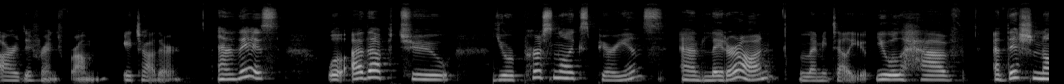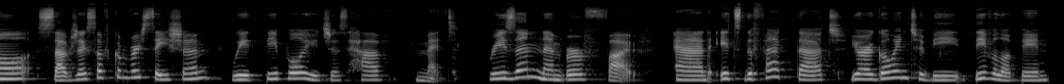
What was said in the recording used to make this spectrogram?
are different from each other. And this will add up to your personal experience. And later on, let me tell you, you will have additional subjects of conversation with people you just have met. Reason number five and it's the fact that you are going to be developing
